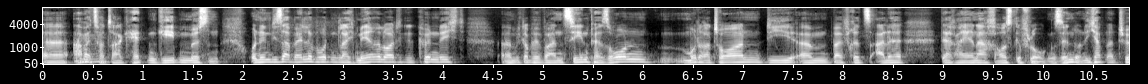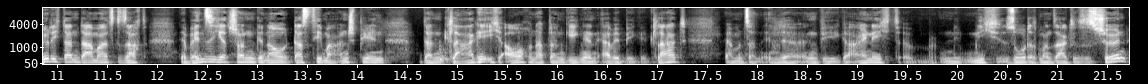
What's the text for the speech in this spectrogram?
äh, Arbeitsvertrag hätten geben müssen. Und in dieser Welle wurden gleich mehrere Leute gekündigt. Ähm, ich glaube, wir waren zehn Personen, Moderatoren, die ähm, bei Fritz alle der Reihe nach rausgeflogen sind. Und ich habe natürlich dann damals gesagt, ja, wenn Sie jetzt schon genau das Thema anspielen, dann klage ich auch und habe dann gegen den RBB geklagt. Wir haben uns dann in der irgendwie geeinigt, äh, nicht so, dass man sagt, es ist schön.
